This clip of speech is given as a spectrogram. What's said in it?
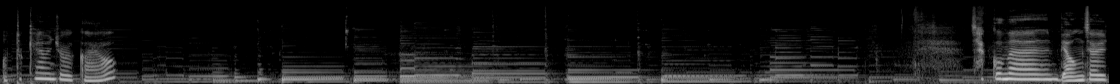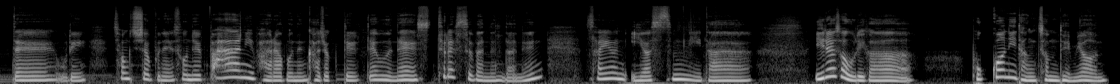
어떻게 하면 좋을까요? 자꾸만 명절 때 우리 청취자분의 손을 빤히 바라보는 가족들 때문에 스트레스 받는다는 사연이었습니다. 이래서 우리가 복권이 당첨되면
